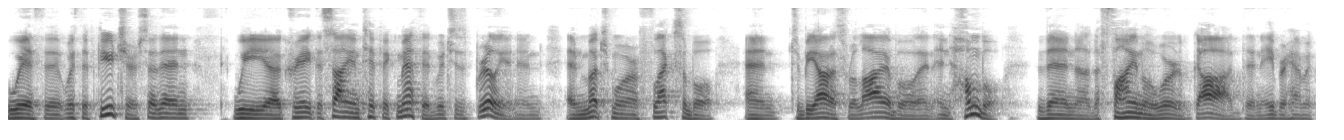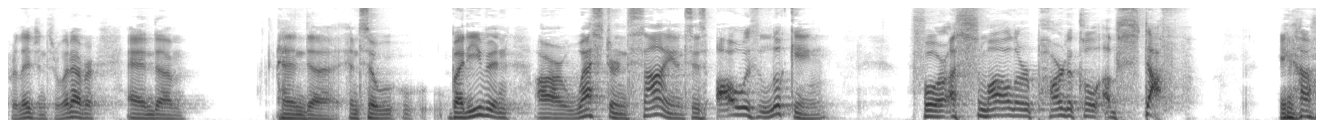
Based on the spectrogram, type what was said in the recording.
with, uh, with the future. So then we uh, create the scientific method, which is brilliant and, and much more flexible and, to be honest, reliable and, and humble than uh, the final word of God, than Abrahamic religions or whatever. And, um, and, uh, and so, but even our Western science is always looking for a smaller particle of stuff, you know?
